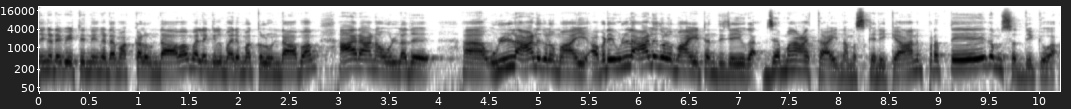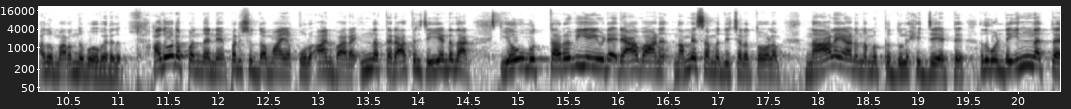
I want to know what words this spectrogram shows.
നിങ്ങളുടെ വീട്ടിൽ നിങ്ങളുടെ മക്കൾ ഉണ്ടാവാം അല്ലെങ്കിൽ മരുമക്കൾ ഉണ്ടാവാം. ആരാണോ ഉള്ളത്? ഉള്ള ആളുകളുമായി അവിടെയുള്ള ആളുകളുമായിട്ട് എന്ത് ചെയ്യുക? ജമാഅത്തായി നമസ്കരിക്കാൻ പ്രത്യേകം ശ്രദ്ധിക്കുക. അത് മറന്നു പോകരുത് അതോടൊപ്പം തന്നെ പരിശുദ്ധമായ ഖുർആൻ പാര. ഇന്നത്തെ രാത്രി ചെയ്യേണ്ടതാണ് യൗമു തർവിയയുടെ രാവാണ് നമ്മെ സംബന്ധിച്ചിടത്തോളം. നാളെയാണ് നമുക്ക് ദുൽഹിജ എട്ട്. അതുകൊണ്ട് ഇന്നത്തെ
